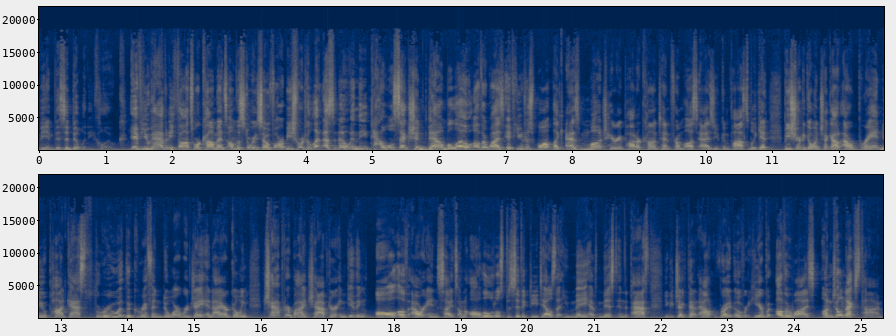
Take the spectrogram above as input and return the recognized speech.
the invisibility cloak. If you have any thoughts or comments on the story so far, be sure to let us know in the towel section down below. Otherwise, if you just want like as much Harry Potter content from us as you can possibly get, be sure to go and check out our brand new podcast, Through the Griffin Door, where Jay and I are going chapter by chapter and giving all of our insights on all the little specific details that you may have missed in the past. You can check that out right over here. But otherwise, until next time,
